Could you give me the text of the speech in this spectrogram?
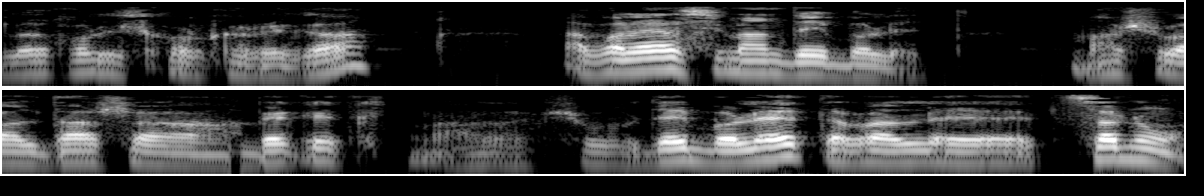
לא יכול לזכור כרגע, אבל היה סימן די בולט. משהו על דש הבגד, שהוא די בולט, אבל אה, צנוע.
